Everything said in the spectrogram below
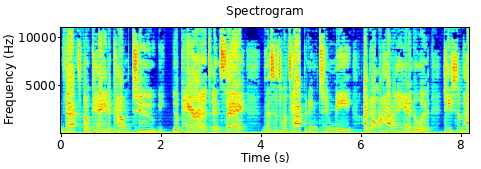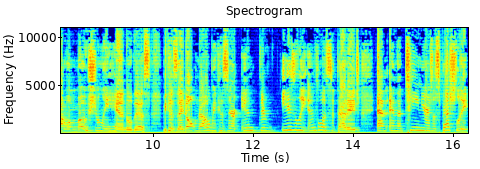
that's okay to come to the parent and say, this is what's happening to me. I don't know how to handle it. Teach them how to emotionally handle this because they don't know because they're in they're easily influenced at that age and in the teen years especially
